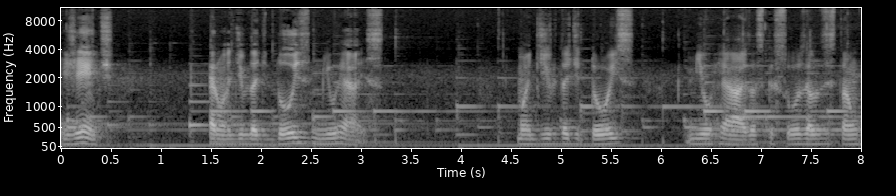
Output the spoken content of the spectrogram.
E, gente, era uma dívida de dois mil reais uma dívida de dois mil reais. As pessoas elas estão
